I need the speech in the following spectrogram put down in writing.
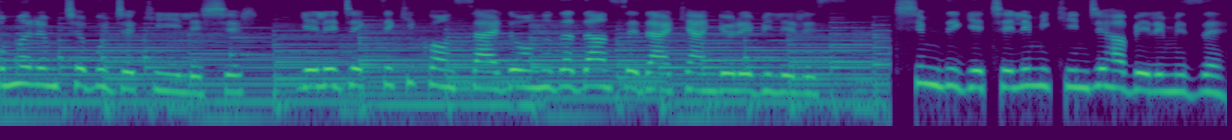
Umarım çabucak iyileşir. Gelecekteki konserde onu da dans ederken görebiliriz. Şimdi geçelim ikinci haberimize.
